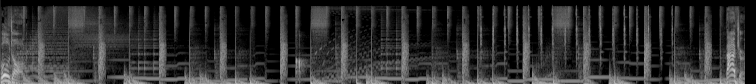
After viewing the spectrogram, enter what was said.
Bulldog. Badger.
